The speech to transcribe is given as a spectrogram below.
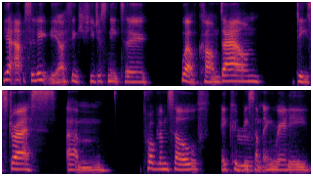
Yeah, absolutely. I think if you just need to, well, calm down, de-stress, um, problem solve. It could mm. be something really,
